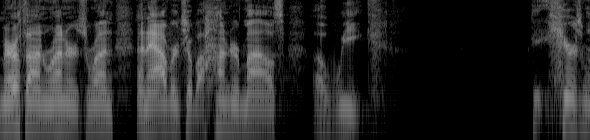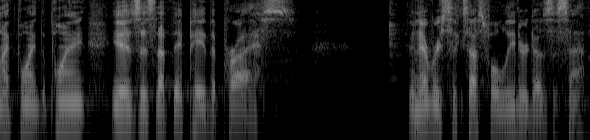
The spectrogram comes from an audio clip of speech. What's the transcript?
Marathon runners run an average of 100 miles a week. Here's my point. The point is, is that they pay the price. And every successful leader does the same.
